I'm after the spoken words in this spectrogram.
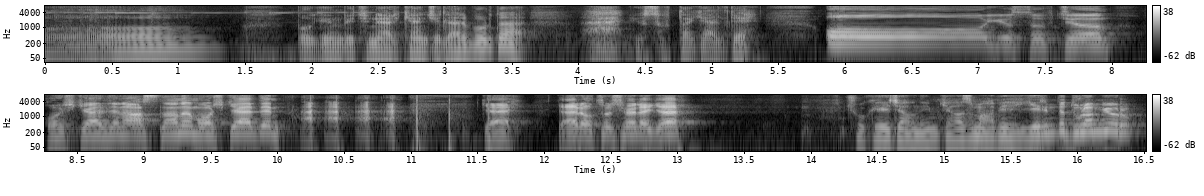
Oo, bugün bütün erkenciler burada. Heh, Yusuf da geldi. Oo Yusufcuğum, hoş geldin aslanım, hoş geldin. gel, gel otur şöyle gel. Çok heyecanlıyım Kazım abi. Yerimde duramıyorum.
